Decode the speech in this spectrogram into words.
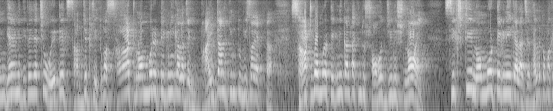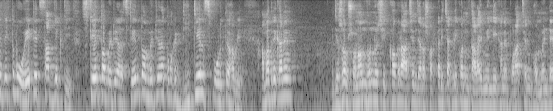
এমভিআই আমি দিতে যাচ্ছি ওয়েটেজ সাবজেক্ট কি? তোমার ষাট নম্বরের টেকনিক্যাল আছে। ভাইটাল কিন্তু বিষয় একটা। ষাট নম্বরের টেকনিক্যালটা কিন্তু সহজ জিনিস নয়। সিক্সটি নম্বর টেকনিক্যাল আছে। তাহলে তোমাকে দেখতে হবে ওয়েটেড সাবজেক্ট কি? Strength of material strength of material তোমাকে ডিটেলস পড়তে হবে। আমাদের এখানে যেসব স্বনামধন্য শিক্ষকরা আছেন, যারা সরকারি চাকরি করেন, তারাই মেনলি এখানে পড়াচ্ছেন গভর্নমেন্টে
